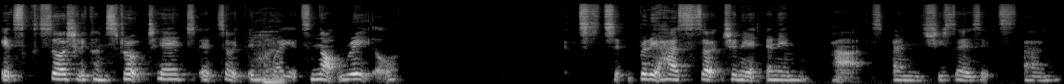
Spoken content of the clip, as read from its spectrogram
it's socially constructed, it, so in right. a way it's not real, but it has such an an impact. And she says it's um,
